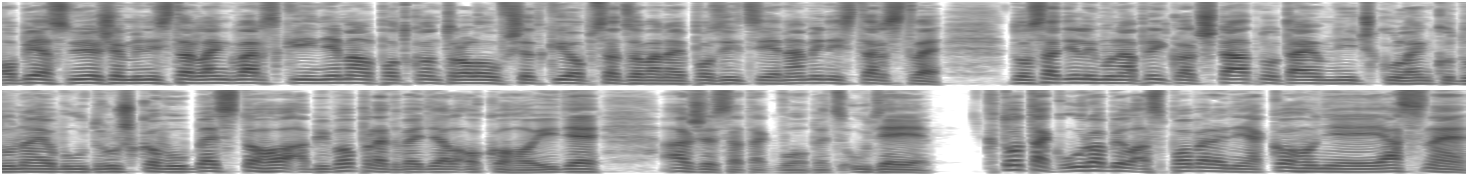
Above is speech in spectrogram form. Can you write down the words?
Objasňuje, že minister Lengvarský nemal pod kontrolou všetky obsadzované pozície na ministerstve. Dosadili mu napríklad štátnu tajomníčku Lenku Dunajovú Družkovú bez toho, aby vopred vedel, o koho ide a že sa tak vôbec udeje. Kto tak urobil a z poverenia koho nie je jasné,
